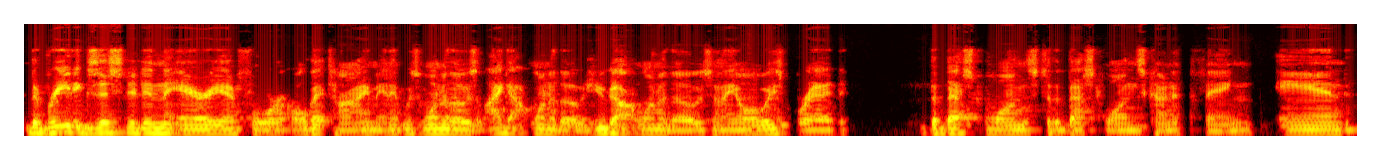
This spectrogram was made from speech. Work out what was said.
the breed existed in the area for all that time, and it was one of those I got one of those, you got one of those, and they always bred the best ones to the best ones kind of thing. And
